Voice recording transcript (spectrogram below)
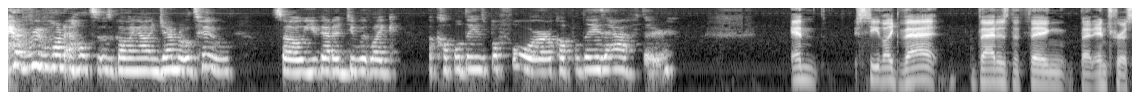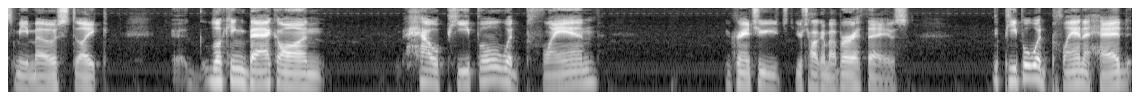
everyone else is going out in general too. So you got to do it like a couple days before, a couple days after. and see like that that is the thing that interests me most like looking back on how people would plan grant you you're talking about birthdays people would plan ahead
